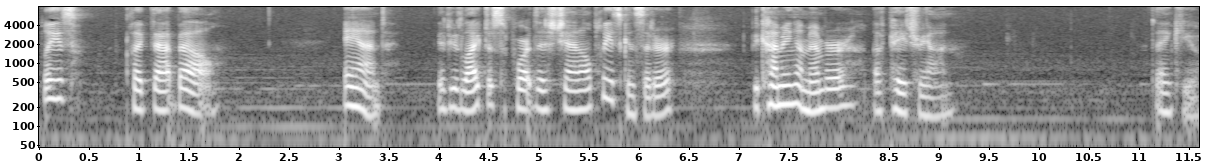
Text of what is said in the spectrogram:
please click that bell. And if you'd like to support this channel, please consider becoming a member of Patreon. Thank you.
